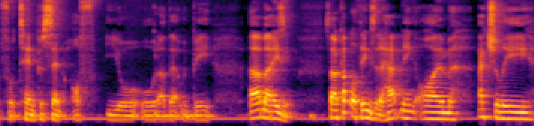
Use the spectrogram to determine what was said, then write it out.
for 10% off your order. That would be amazing. So, a couple of things that are happening. I'm actually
